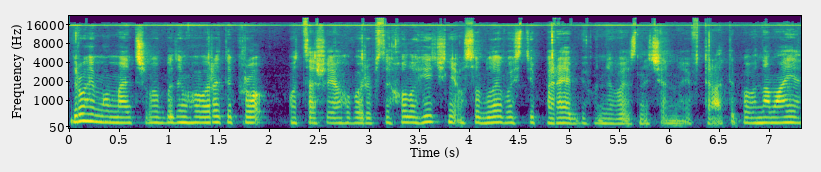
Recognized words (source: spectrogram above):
Другий момент, що ми будемо говорити про Оце, що я говорю, психологічні особливості перебігу невизначеної втрати, бо вона має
